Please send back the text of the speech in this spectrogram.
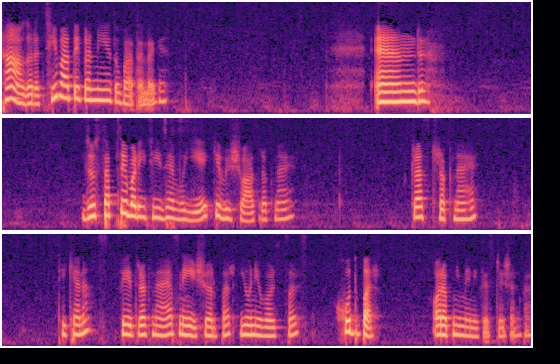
हाँ अगर अच्छी बातें करनी है तो बात अलग है। एंड जो सबसे बड़ी चीज़ है वो ये कि विश्वास रखना है ट्रस्ट रखना है, ठीक है ना? फेथ रखना है अपने ईश्वर पर यूनिवर्स पर, खुद पर और अपनी मैनिफेस्टेशन पर।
